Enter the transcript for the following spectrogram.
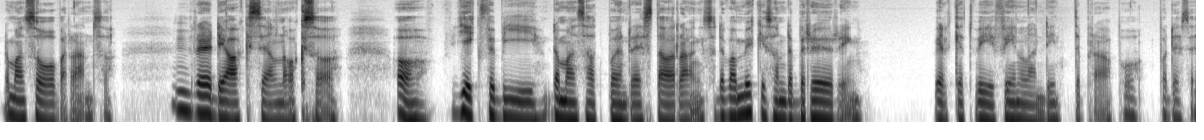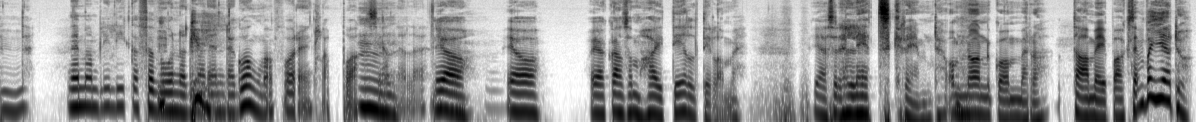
Då man såg varandra så mm. rörde axeln också. Och gick förbi då man satt på en restaurang. Så det var mycket sån där beröring, vilket vi i Finland inte är bra på, på det sättet. Mm. Nej, man blir lika förvånad varenda gång man får en klapp på axeln. Mm. Eller, Ja, ja. Och jag kan som haj till till och med. Jag är sådär lättskrämd om någon kommer och tar mig på axeln. Vad gör du?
